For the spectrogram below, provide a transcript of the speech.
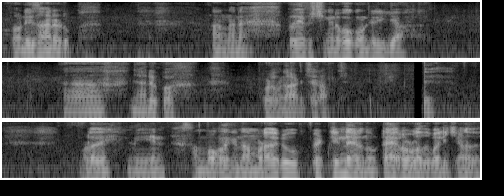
അതുകൊണ്ട് ഈ സാധനം ഇടും. അങ്ങനെ പുതിയ ഫിഷിങ്ങിന് പോയിക്കൊണ്ടിരിക്കുക ഞാനിപ്പോൾ ഇവിടെ കാണിച്ചു തരാം നമ്മളെ മീൻ സംഭവങ്ങളൊക്കെ നമ്മുടെ ഒരു പെട്ടി ഉണ്ടായിരുന്നു ടയർ ഉള്ളത് വലിക്കണത്.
